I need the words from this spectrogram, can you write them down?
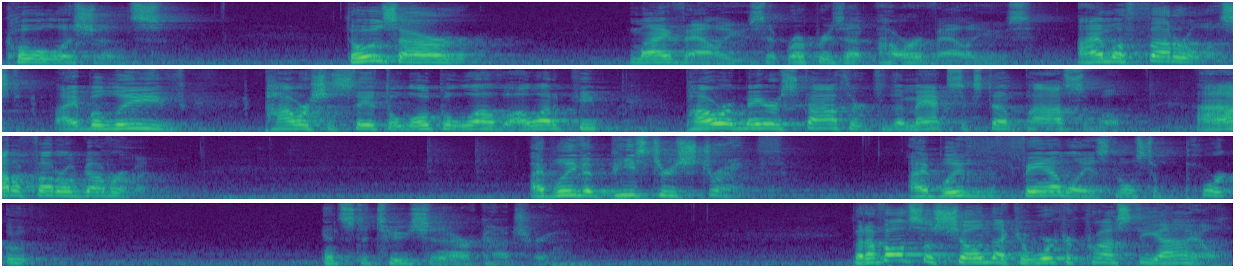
coalitions. Those are my values that represent our values. I'm a federalist. I believe power should stay at the local level. I want to keep power of Mayor Stothert to the max extent possible, out of federal government. I believe in peace through strength. I believe that the family is the most important institution in our country. But I've also shown that I can work across the aisle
